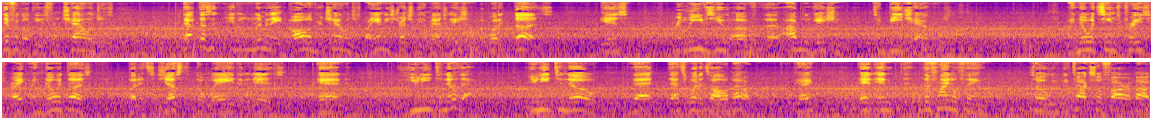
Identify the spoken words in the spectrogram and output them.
difficulties, from challenges. That doesn't eliminate all of your challenges by any stretch of the imagination, but what it does is relieves you of the obligation to be challenged. I know it seems crazy, right? I know it does, but it's just the way that it is. And you need to know that. You need to know that that's what it's all about. Okay? And, and the final thing so we, have talked so far about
